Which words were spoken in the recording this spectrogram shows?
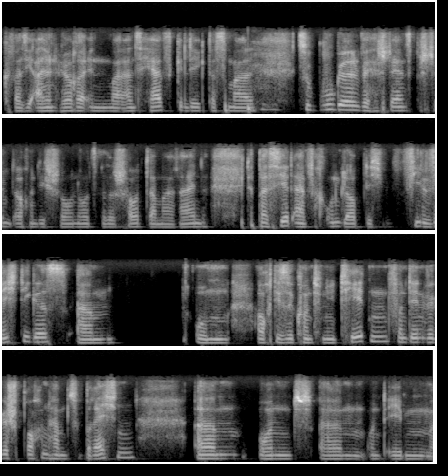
quasi allen HörerInnen mal ans Herz gelegt, das mal mhm. zu googeln. Wir stellen es bestimmt auch in die Show Notes, also schaut da mal rein. Da passiert einfach unglaublich viel Wichtiges. Ähm, um auch diese Kontinuitäten, von denen wir gesprochen haben, zu brechen ähm, und, ähm, und eben äh,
